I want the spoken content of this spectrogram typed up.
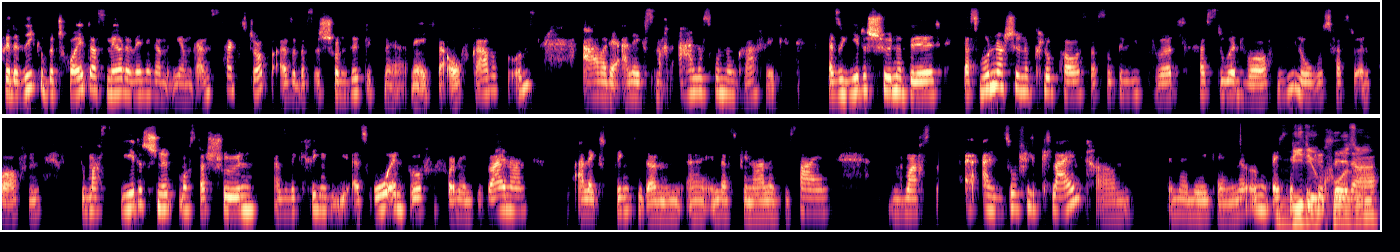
Frederike betreut das mehr oder weniger mit ihrem Ganztagsjob. Also das ist schon wirklich eine, eine echte Aufgabe für uns. Aber der Alex macht alles rund um Grafik. Also jedes schöne Bild, das wunderschöne Clubhaus, das so geliebt wird, hast du entworfen. Die Logos hast du entworfen. Du machst jedes Schnittmuster schön. Also wir kriegen die als Rohentwürfe von den Designern. Alex bringt die dann äh, in das finale Design. Du machst äh, also so viel Kleinkram in der Nähgang, ne? Irgendwelche Videokurse.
